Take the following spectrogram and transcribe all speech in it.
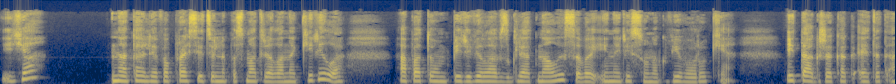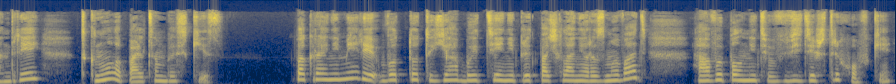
«Я?» Наталья вопросительно посмотрела на Кирилла, а потом перевела взгляд на Лысого и на рисунок в его руке. И так же, как этот Андрей, ткнула пальцем в эскиз. По крайней мере, вот тут я бы тени предпочла не размывать, а выполнить в виде штриховки.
